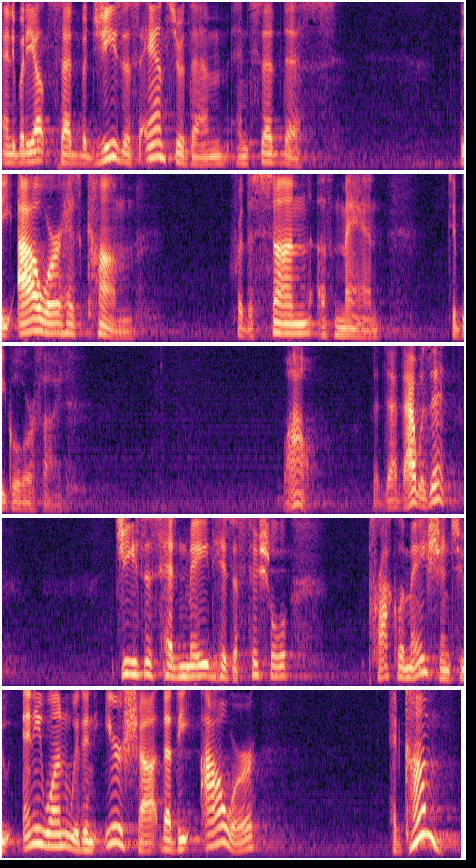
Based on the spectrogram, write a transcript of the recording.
anybody else said, but Jesus answered them and said this The hour has come for the Son of Man to be glorified. Wow, that, that was it. Jesus had made his official proclamation to anyone within earshot that the hour had come.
